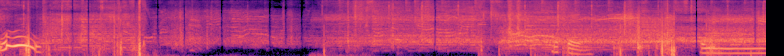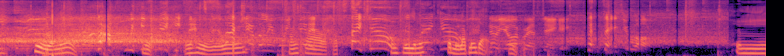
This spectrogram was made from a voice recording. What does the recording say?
วู้ฮู้ แต่งเออหัวเนี่ย We Oh, made it! oh. I can't believe we ค้าง did คาว it! อะครับ Thank you! มันฟรีนะ Thank แต่มัน you! รับไม่ได้ No, you're breathtaking. Thank you all. อืม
